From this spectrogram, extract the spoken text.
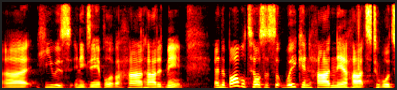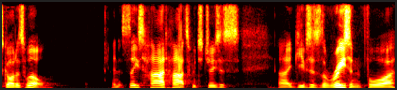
Uh, he was an example of a hard hearted man. And the Bible tells us that we can harden our hearts towards God as well. And it's these hard hearts which Jesus uh, gives as the reason for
